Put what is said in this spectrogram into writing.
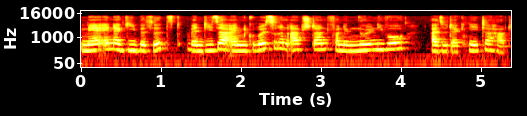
mehr Energie besitzt, wenn diese einen größeren Abstand von dem Nullniveau, also der Knete, hat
